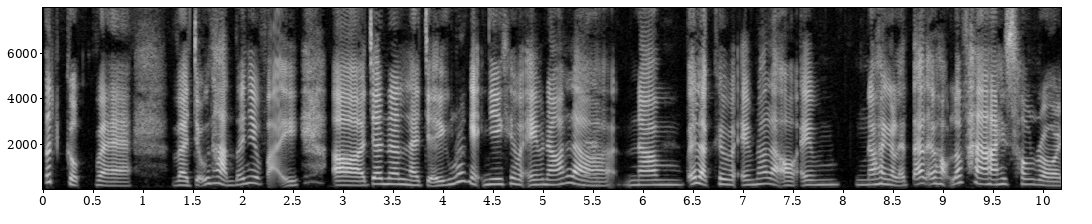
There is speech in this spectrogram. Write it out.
tích cực và và trưởng thành tới như vậy uh, cho nên là chị cũng rất ngạc nhiên khi mà em nói là yeah. Dạ. năm ấy là khi mà em nói là ồ em năm 2008 em học lớp 2 xong rồi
